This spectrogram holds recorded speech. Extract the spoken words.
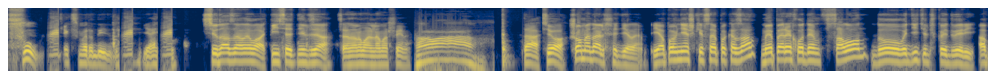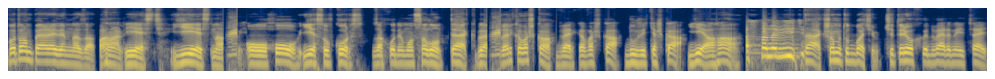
Фу, як смердить. Я. Сюди заливати. Пісять нельзя. Це нормальна машина. Так, все, що ми далі робимо? Я по внешки все показав. Ми переходимо в салон до водительської двері, а потім перейдемо назад. Погнали. Єсть, єсть нахуй. Ого, єс, of course. Заходимо в салон. Так, бля, дверка важка. Дверка важка, дуже тяжка. Є, ага. Остановите! Так, що ми тут бачимо? Чотирьохдверний цей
